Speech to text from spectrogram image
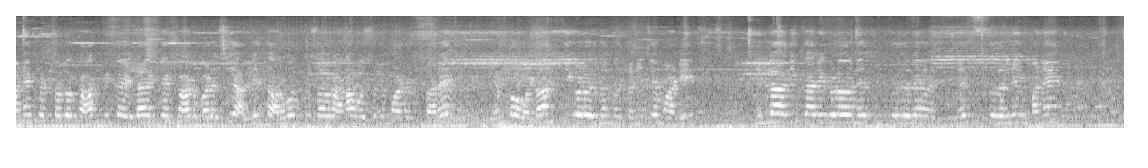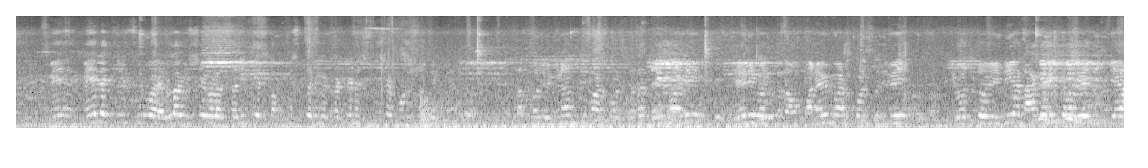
ಮನೆ ಕಟ್ಟಲು ಕಾರ್ಮಿಕ ಇಲಾಖೆ ಕಾರ್ಡ್ ಬಳಸಿ ಅಲ್ಲಿಂದ ಅರವತ್ತು ಸಾವಿರ ಹಣ ವಸೂಲಿ ಮಾಡಿರುತ್ತಾರೆ ಎಂಬ ವದಂತಿಗಳು ಇದನ್ನು ತನಿಖೆ ಮಾಡಿ. ಜಿಲ್ಲಾಧಿಕಾರಿಗಳ ನೇತೃತ್ವದಲ್ಲಿ ನೇತೃತ್ವದಲ್ಲಿ ಮನೆ ಮೇಲೆ ತಿಳಿಸಿರುವ ಎಲ್ಲ ವಿಷಯಗಳ ತನಿಖೆ ತಪ್ಪಿಸ್ತರಿಗೆ ಕಠಿಣ ಶಿಕ್ಷೆ ಕೊಡಿಸಬೇಕೆಂದು ತಮ್ಮಲ್ಲಿ ವಿನಂತಿ ಮಾಡಿಕೊಳ್ತಾರೆ ದಯಮಾಡಿ ಇವತ್ತು ನಾವು ಮನವಿ ಮಾಡಿಕೊಳ್ತಿದ್ವಿ. ಇವತ್ತು ಹಿರಿಯ ನಾಗರಿಕರ ವೇದಿಕೆಯ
